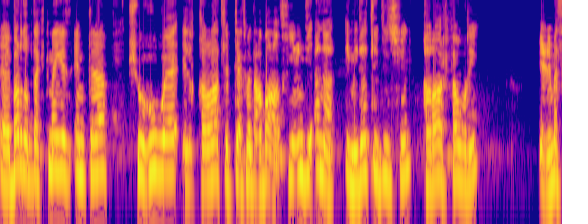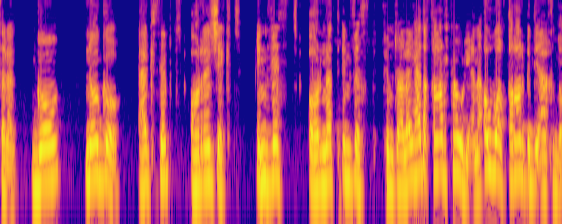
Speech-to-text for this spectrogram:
برضه بدك تميز أنت شو هو القرارات اللي بتعتمد على بعض. في عندي أنا immediately decision قرار فوري. يعني مثلا go no go accept or reject invest or not invest. فهمتوا علي؟ هذا قرار فوري. أنا أول قرار بدي اخذه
